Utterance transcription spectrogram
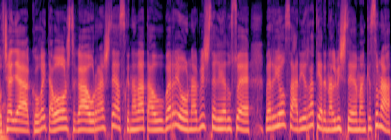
Otsailak hogeita bost gaur aste azkena da eta hau berri hon albiste geha duzue berrioz ari erratiaren albiste mankezuna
